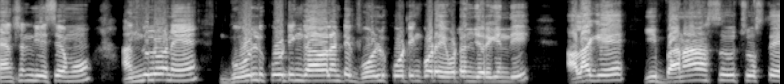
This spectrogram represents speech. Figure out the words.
మెన్షన్ చేసాము. అందులోనే గోల్డ్ కోటింగ్ కావాలంటే గోల్డ్ కోటింగ్ కూడా ఇవ్వటం జరిగింది. అలాగే ఈ బనానాస్ చూస్తే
